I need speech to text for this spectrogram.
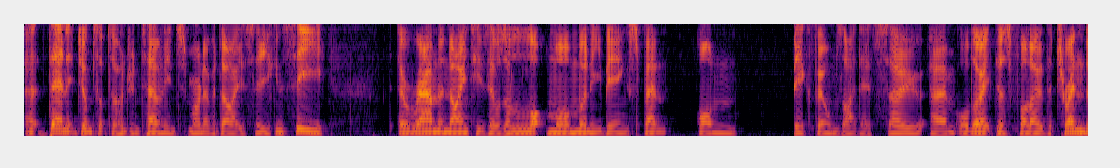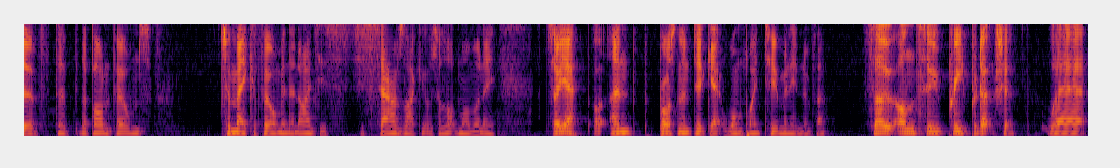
Uh, then it jumps up to 110 million, Tomorrow Never Dies. So you can see around the 90s, there was a lot more money being spent on big films like this. So um, although it does follow the trend of the, the Bond films, to make a film in the 90s just sounds like it was a lot more money. So yeah, uh, and Brosnan did get 1.2 million of that. So on to pre-production, where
